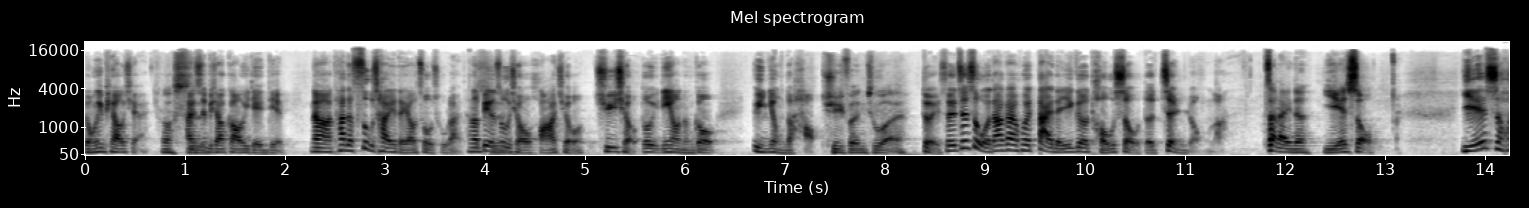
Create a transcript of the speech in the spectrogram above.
容易飘起来，还是比较高一点点。那它的速差也得要做出来，它的变速球、滑球、曲球都一定要能够运用的好，区分出来。对，所以这是我大概会带的一个投手的阵容了。再来呢，野手。野手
